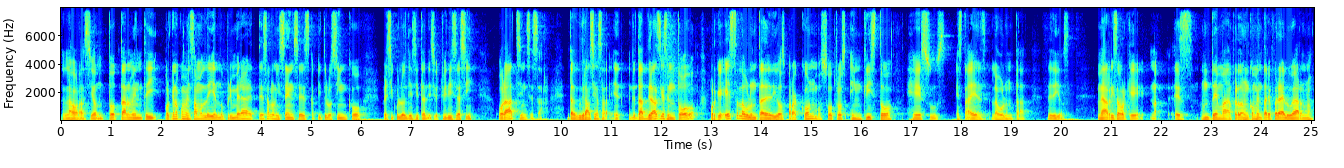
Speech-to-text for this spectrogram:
La oración, totalmente. ¿Y por qué no comenzamos leyendo Primera de Tesalonicenses, capítulo 5, versículos 17 al 18? Y dice así, orad sin cesar. Dad gracias, eh, dad gracias en todo, porque esta es la voluntad de Dios para con vosotros en Cristo Jesús. Esta es la voluntad de Dios. Me da risa porque no, es un tema, perdón, un comentario fuera de lugar, ¿no?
